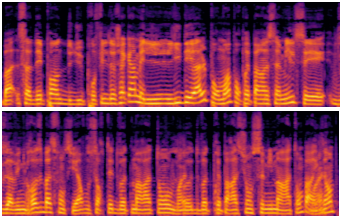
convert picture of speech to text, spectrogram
Bah, ça dépend du, profil de chacun, mais l'idéal pour moi, pour préparer un 5000, c'est vous avez une grosse base foncière, vous sortez de votre marathon ou de Ouais. vo- de votre préparation semi-marathon, par Ouais. exemple.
